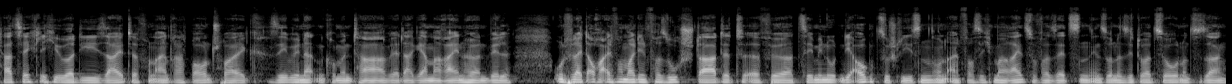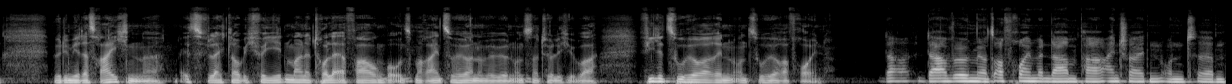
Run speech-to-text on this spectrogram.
Tatsächlich über die Seite von Eintracht Braunschweig, Sehbehindertenkommentar, wer da gerne mal reinhören will. Und vielleicht auch einfach mal den Versuch startet, äh, für zehn Minuten die Augen zu schließen und einfach sich mal reinzuversetzen in so eine Situation und zu sagen, würde mir das reichen? Äh, Ist vielleicht, glaube ich, für jeden mal eine tolle Erfahrung, bei uns mal reinzuhören. Und wir würden uns natürlich über viele Zuhörerinnen und Zuhörer freuen. Da, da würden wir uns auch freuen, wenn da ein paar einschalten. Und ähm,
